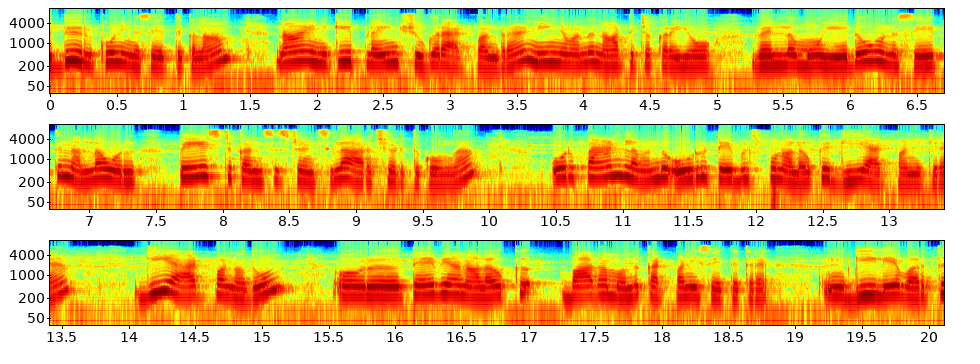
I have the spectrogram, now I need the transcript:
எது இருக்கோ நீங்கள் சேர்த்துக்கலாம். நான் இன்றைக்கி ப்ளைன் சுகர் ஆட் பண்ணுறேன் நீங்கள் வந்து நாட்டு சர்க்கரையோ வெல்லமோ ஏதோ ஒன்று சேர்த்து நல்லா ஒரு பேஸ்ட் கன்சிஸ்டன்சியில் அரைச்சி எடுத்துக்கோங்க. ஒரு பேனில் வந்து ஒரு டேபிள் ஸ்பூன் அளவுக்கு கீ ஆட் பண்ணிக்கிறேன். கீ ஆட் பண்ணதும் ஒரு தேவையான அளவுக்கு பாதாம் வந்து கட் பண்ணி சேர்த்துக்கிறேன். கீலே வறுத்து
